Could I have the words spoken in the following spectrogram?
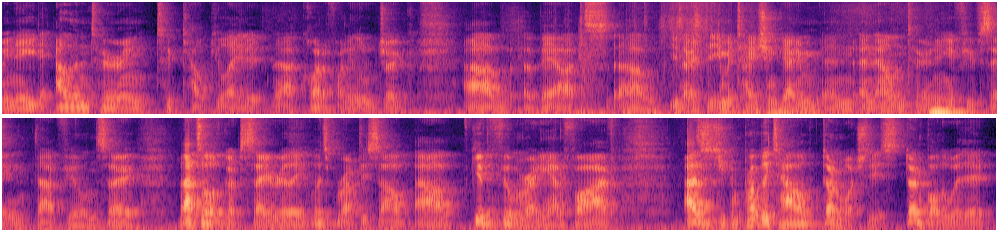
we need Alan Turing to calculate it. Uh, quite a funny little joke um, about um, you know the Imitation Game and, and Alan Turing if you've seen that film. So that's all I've got to say really. Let's wrap this up. Uh, give the film a rating out of five as you can probably tell, don't watch this. Don't bother with it.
